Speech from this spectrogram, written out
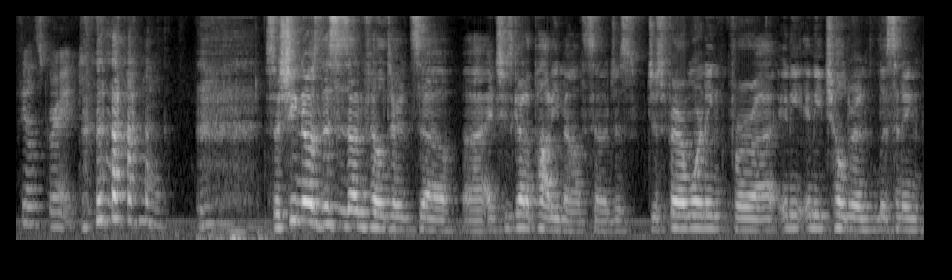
feels great. so she knows this is unfiltered. So uh, and she's got a potty mouth. So just just fair warning for uh, any any children listening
